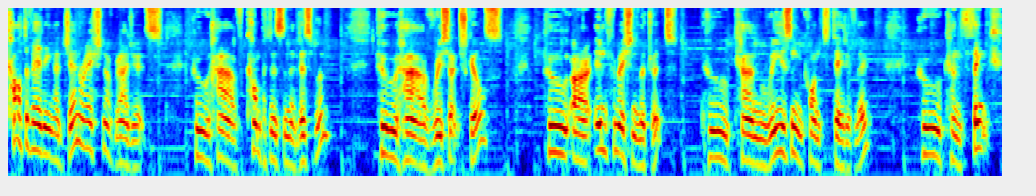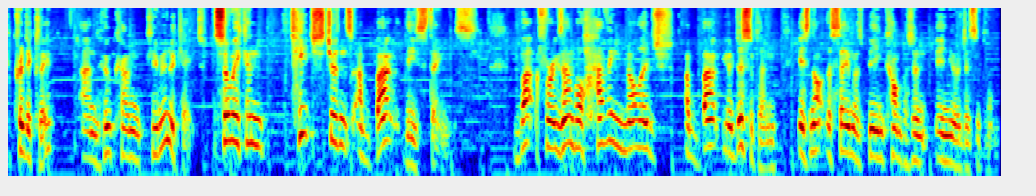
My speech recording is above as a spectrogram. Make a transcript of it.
cultivating a generation of graduates who have competence in their discipline, who have research skills, who are information literate, who can reason quantitatively, who can think critically, and who can communicate. So we can teach students about these things. But for example, having knowledge about your discipline is not the same as being competent in your discipline.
